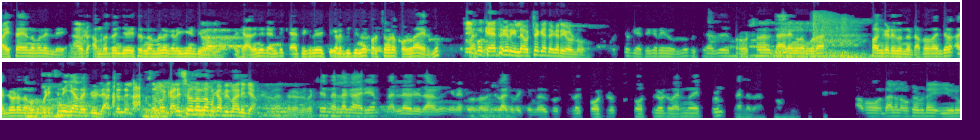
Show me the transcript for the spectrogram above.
വയസ്സായ നമ്മളില്ലേ അമ്പത് അമ്പത്തഞ്ച് വയസ്സ് നമ്മളും കളിക്കേണ്ടി വന്നു. പക്ഷെ അതിന് രണ്ട് കാറ്റഗറി വെച്ച് കളിപ്പിക്കുന്നത് കുറച്ചും കൂടെ കൊള്ളായിരുന്നു. ഇപ്പൊ കാറ്റഗറി ഇല്ല ഒറ്റ കാറ്റഗറിയേ ഉള്ളൂ. ഒറ്റ കാറ്റഗറിയേ ഉള്ളൂ. പക്ഷെ അത് പ്രൊഫഷണൽ താരങ്ങളും കൂടെ പങ്കെടുക്കുന്നുണ്ട്. അപ്പൊ അതിന്റെ കൂടെ നമുക്ക് പിടിച്ചു നിൽക്കാൻ പറ്റില്ല പറ്റുന്നില്ല കളിച്ചു വന്നത് നമുക്ക് അഭിമാനിക്കാം. അത്രേ ഉള്ളൂ. പക്ഷെ നല്ല കാര്യം നല്ല ഒരു ഇതാണ് ഇങ്ങനെ ടൂർണമെന്റുകളൊക്കെ വെക്കുന്നത്. കുട്ടികളെ സ്പോർട്സ് സ്പോർട്സിലോട്ട് വരുന്നത് എപ്പോഴും നല്ലതാണ്. അപ്പോൾ എന്തായാലും നമുക്ക് ഇവിടെ ഈ ഒരു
